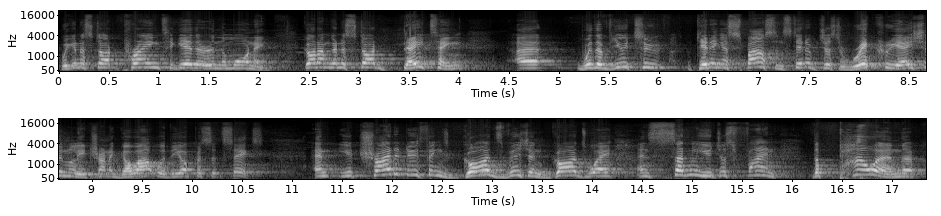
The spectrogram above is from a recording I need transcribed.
We're going to start praying together in the morning. God, I'm going to start dating. Uh, with a view to getting a spouse instead of just recreationally trying to go out with the opposite sex. And you try to do things God's vision, God's way, and suddenly you just find the power and the,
